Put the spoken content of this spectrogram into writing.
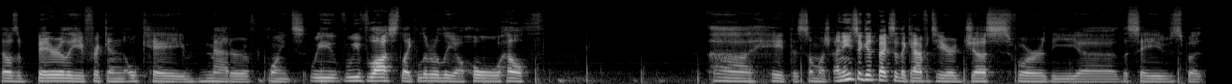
That was a barely freaking okay matter of points. We, we've lost, like, literally a whole health. Uh, I hate this so much. I need to get back to the cafeteria just for the, uh, the saves, but...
